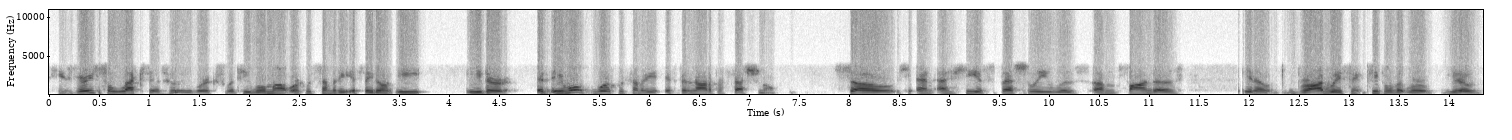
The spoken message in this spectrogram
he's very selective who he works with. He will not work with somebody if they don't eat either he won't work with somebody if they're not a professional. So, and, and he especially was um, fond of, you know, Broadway sing- people that were, you know,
